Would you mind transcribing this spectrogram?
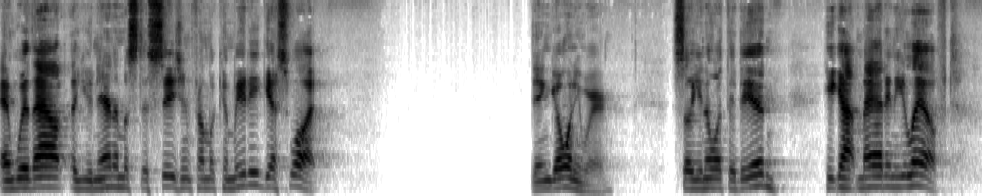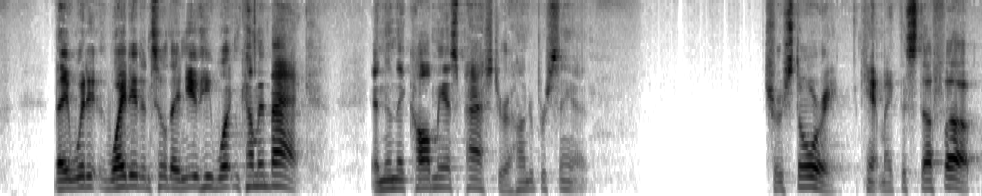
And without a unanimous decision from a committee, guess what? Didn't go anywhere. So you know what they did? He got mad and he left. They waited until they knew he wasn't coming back. And then they called me as pastor 100%. True story. Can't make this stuff up.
